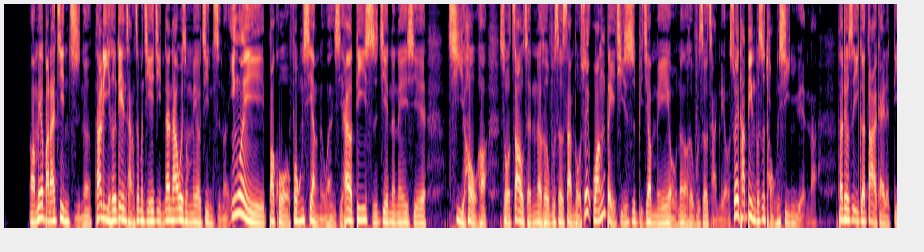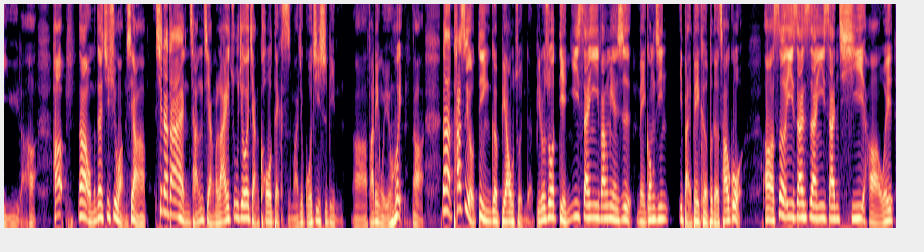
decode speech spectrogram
啊，没有把它禁止呢？它离核电厂这么接近，但它为什么没有禁止呢？因为包括风向的关系，还有第一时间的那一些气候哈所造成的核辐射散播，所以往北其实是比较没有那个核辐射残留，所以它并不是同心圆啦。它就是一个大概的地域了哈。好，那我们再继续往下啊。现在大家很常讲，来猪就会讲 Codex 嘛，就国际食品啊法典委员会啊。那它是有定一个标准的，比如说点一三一方面是每公斤一百贝克不得超过啊，色一三四一三七哈为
